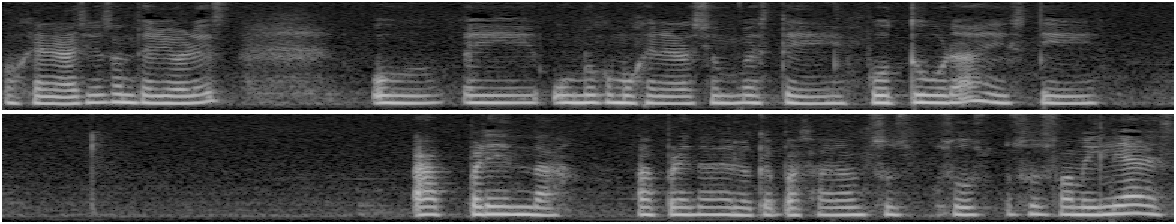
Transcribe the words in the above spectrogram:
o, generaciones anteriores, o, eh, uno como generación este, futura este, aprenda, aprenda de lo que pasaron sus, sus familiares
